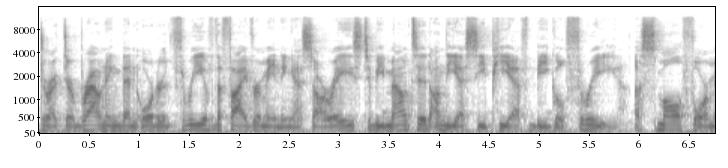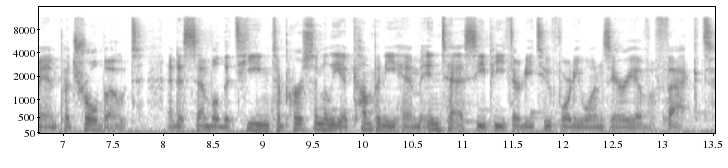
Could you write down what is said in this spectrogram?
Director Browning then ordered three of the five remaining SRAs to be mounted on the SCP-F Beagle 3, a small four-man patrol boat, and assembled a team to personally accompany him into SCP-3241's area of effect.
